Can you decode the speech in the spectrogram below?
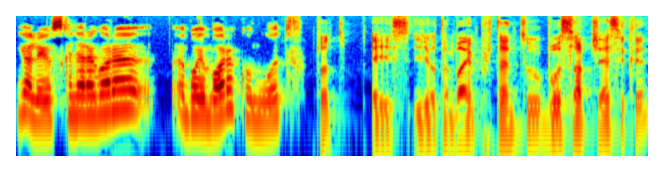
E olha, eu se calhar agora vou embora, como o outro. Pronto, é isso. E eu também, portanto, boa sorte, Jéssica.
